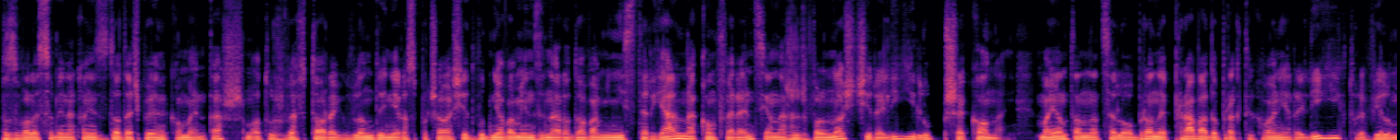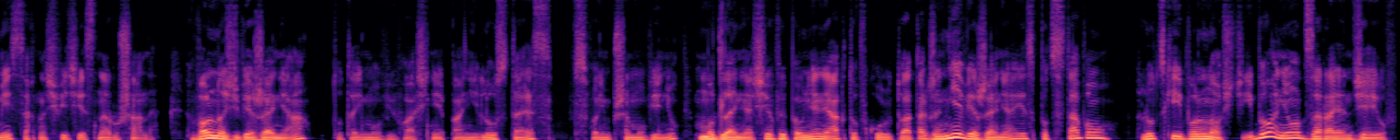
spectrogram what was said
pozwolę sobie na koniec dodać pewien komentarz. Otóż we wtorek w Londynie rozpoczęła się dwudniowa międzynarodowa ministerialna konferencja na rzecz wolności religii lub przekonań, mająca na celu obronę prawa do praktykowania religii, które w wielu miejscach na świecie jest naruszane. Wolność wierzenia, tutaj mówi właśnie pani Lustes w swoim przemówieniu, modlenia się, wypełnienia aktów kultu, a także niewierzenia jest podstawą ludzkiej wolności i była nią od zarania dziejów.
